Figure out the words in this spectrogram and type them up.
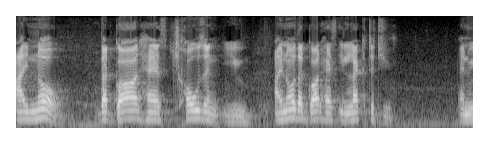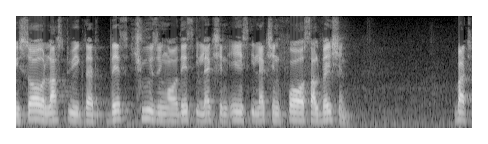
I know that God has chosen you I know that God has elected you. And we saw last week that this choosing or this election is election for salvation. But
